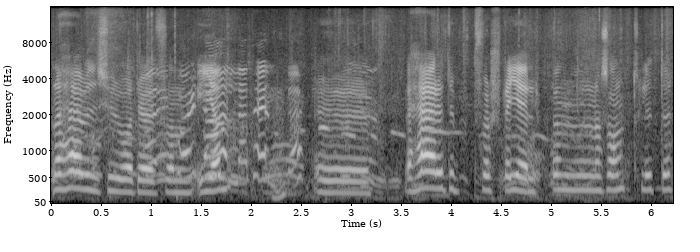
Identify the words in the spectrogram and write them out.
Det här visar ju att jag är från Ed. Eh, det här är typ första hjälpen eller något sånt lite.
